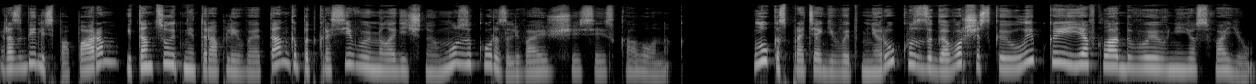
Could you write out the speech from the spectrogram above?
разбились по парам и танцуют неторопливое танго под красивую мелодичную музыку, разливающуюся из колонок. Лукас протягивает мне руку с заговорческой улыбкой, и я вкладываю в нее свою.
